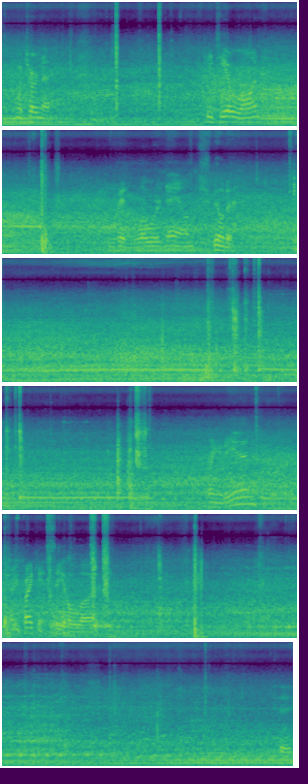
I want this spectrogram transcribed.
I'm gonna turn the PTO on. And lower it down. Should to. Bring it in. Oh, you probably can't see a whole lot. Okay.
